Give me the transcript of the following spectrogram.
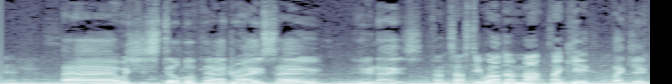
yeah. uh, which is still the third row. So who knows? Fantastic. Well done, Matt. Thank you. Thank you.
